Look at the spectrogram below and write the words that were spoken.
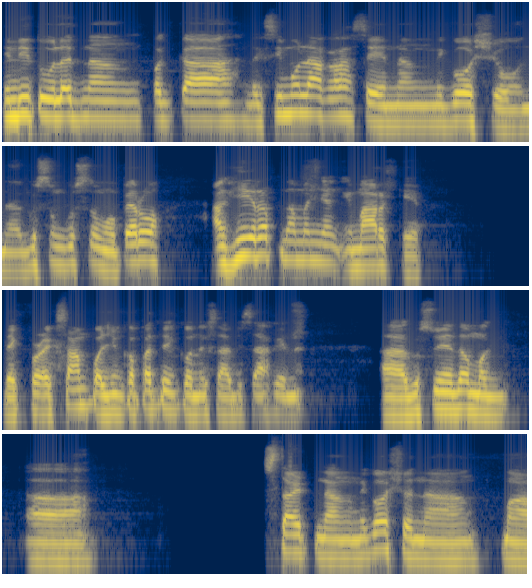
Hindi tulad ng pagka nagsimula ka kasi ng negosyo na gustong-gusto mo, pero ang hirap naman niyang i-market. Like for example, yung kapatid ko nagsabi sa akin na ah, gusto niya daw mag ah, start ng negosyo ng mga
